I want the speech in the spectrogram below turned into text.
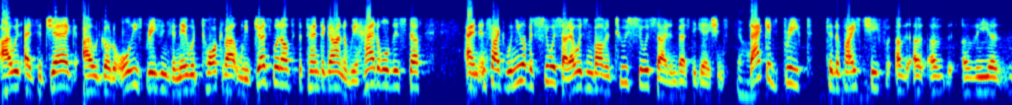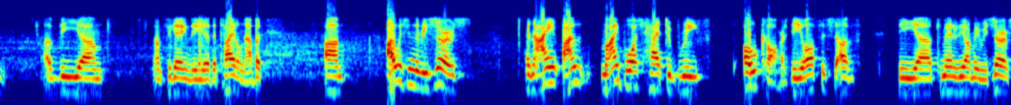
I would, as the JAG, I would go to all these briefings, and they would talk about we've just went over to the Pentagon, and we had all this stuff. And in fact, when you have a suicide, I was involved in two suicide investigations. Uh-huh. That gets briefed to the vice chief of of of, of the uh, of the um, I'm forgetting the uh, the title now, but um, I was in the reserves, and I, I my boss had to brief OCAR, the Office of the uh, Commander of the Army Reserves,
